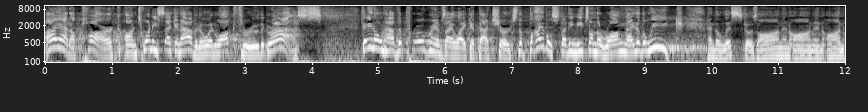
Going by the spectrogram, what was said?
I had a park on 22nd Avenue and walk through the grass. They don't have the programs I like at that church. The Bible study meets on the wrong night of the week. And the list goes on and on and on.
